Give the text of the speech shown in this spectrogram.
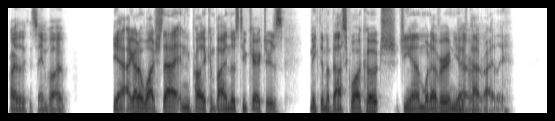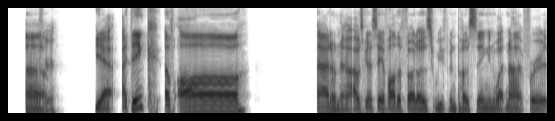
Probably like the same vibe. Yeah, I gotta watch that, and you probably combine those two characters, make them a basketball coach, GM, whatever, and you Yeah, have Pat right. Riley. Um, sure. Yeah, I think of all, I don't know. I was gonna say of all the photos we've been posting and whatnot for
